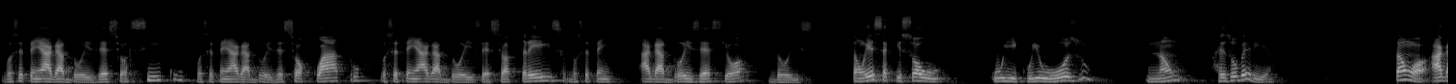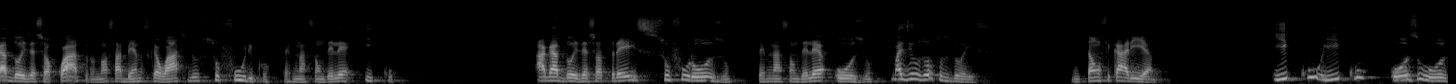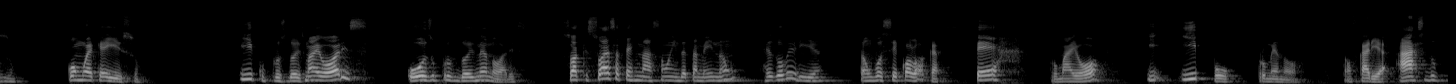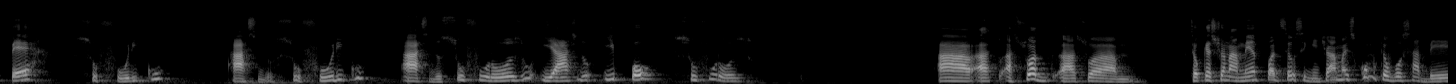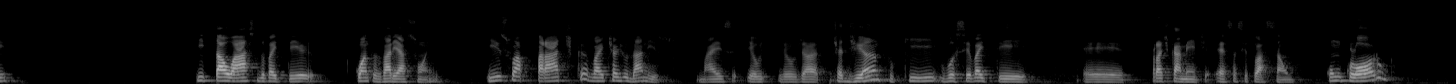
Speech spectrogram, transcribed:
Você tem H2SO5, você tem H2SO4, você tem H2SO3, você tem H2SO2. Então, esse aqui, só o, o ICO e o OSO, não resolveria. Então, ó, H2SO4, nós sabemos que é o ácido sulfúrico, a terminação dele é ICO. H2SO3, sulfuroso, a terminação dele é OSO. Mas e os outros dois? Então ficaria ico, ico, oso, oso. Como é que é isso? Ico para os dois maiores, oso para os dois menores. Só que só essa terminação ainda também não resolveria. Então você coloca per para o maior e hipo para o menor. Então ficaria ácido persulfúrico, ácido sulfúrico, ácido sulfuroso e ácido hipossulfuroso. A, a, a, sua, a sua seu questionamento pode ser o seguinte, ah, mas como que eu vou saber que tal ácido vai ter quantas variações? Isso a prática vai te ajudar nisso, mas eu, eu já te adianto que você vai ter é, praticamente essa situação com cloro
